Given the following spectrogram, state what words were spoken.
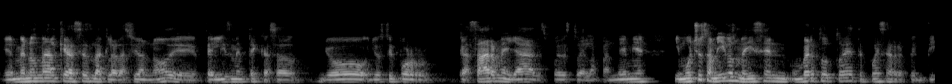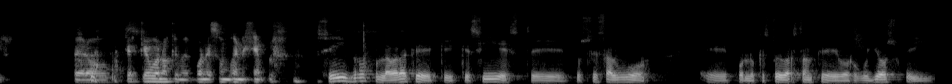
Y menos mal que haces la aclaración, ¿no? De felizmente casado. Yo, yo estoy por casarme ya después de esto de la pandemia, y muchos amigos me dicen, Humberto, todavía te puedes arrepentir. Pero qué, bueno que me pones un buen ejemplo. Sí, no, pues la verdad que, que, que sí, este, pues es algo eh, por lo que estoy bastante orgulloso y,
